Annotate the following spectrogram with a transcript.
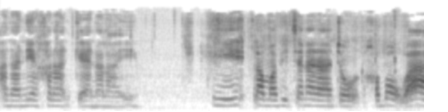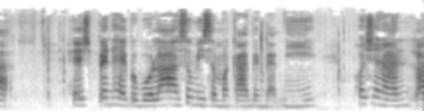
อันนั้นเนี่ยขนาดแกนอะไร ทีนี้เรามาพิจารณาโจทย์เขาบอกว่า h เป็นไฮเปอร์โบลาซึ่งมีสมการเป็นแบบนี้ เพราะฉะนั้นเรา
